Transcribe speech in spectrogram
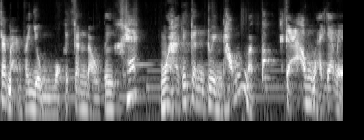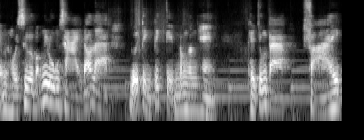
các bạn phải dùng một cái kênh đầu tư khác. Ngoài cái kênh truyền thống mà tất cả ông bà cha mẹ mình hồi xưa vẫn luôn xài đó là gửi tiền tiết kiệm trong ngân hàng thì chúng ta phải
